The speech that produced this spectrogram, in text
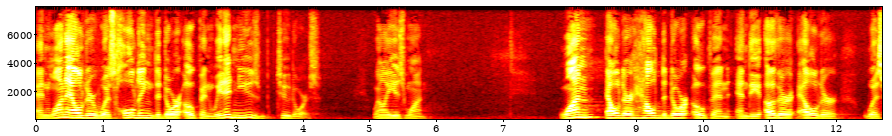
And one elder was holding the door open. We didn't use two doors, we only used one. One elder held the door open, and the other elder was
